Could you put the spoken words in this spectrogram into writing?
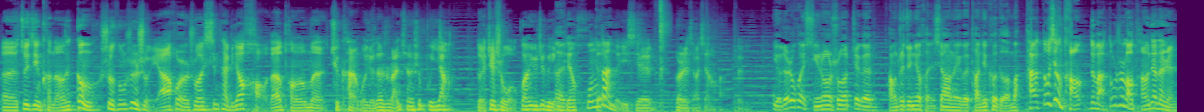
呃最近可能更顺风顺水啊，或者说心态比较好的朋友们去看，我觉得是完全是不一样的。对，这是我关于这个影片荒诞的一些个人小想法。对。有的人会形容说，这个唐志军就很像那个唐吉诃德嘛，他都姓唐，对吧？都是老唐家的人。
